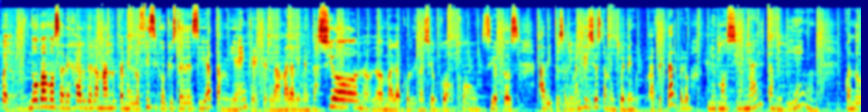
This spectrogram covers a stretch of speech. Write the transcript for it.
bueno, no vamos a dejar de la mano también lo físico que usted decía también, que, la mala alimentación, la mala coordinación con, ciertos hábitos alimenticios también pueden afectar, pero lo emocional también. Cuando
